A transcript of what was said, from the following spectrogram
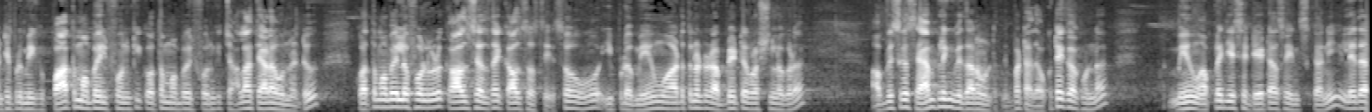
అంటే ఇప్పుడు మీకు పాత మొబైల్ ఫోన్కి కొత్త మొబైల్ ఫోన్కి చాలా తేడా ఉన్నట్టు. కొత్త మొబైల్లో ఫోన్ కూడా కాల్స్ వెళ్తాయి కాల్స్ వస్తాయి. సో ఇప్పుడు మేము ఆడుతున్నటువంటి అప్డేటెడ్ వర్షన్లో కూడా ఆబ్వియస్గా శాంప్లింగ్ విధానం ఉంటుంది. బట్ అది ఒకటే కాకుండా మేము అప్లై చేసే డేటా సైన్స్ కానీ లేదా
